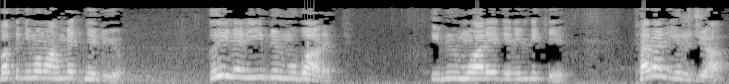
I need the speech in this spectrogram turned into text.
Bakın İmam Ahmet ne diyor? Gıyleli İbnül Mübarek. İbnül Mübarek'e denildi ki terel irca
